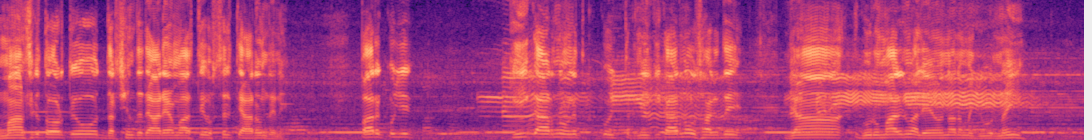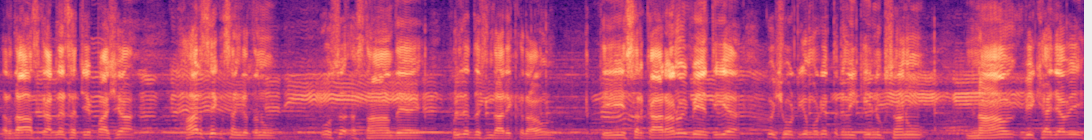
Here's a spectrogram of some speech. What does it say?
ਮਾਨਸਿਕ ਤੌਰ ਤੇ ਉਹ ਦਰਸ਼ਨ ਦਿਦਾਰਿਆਂ ਵਾਸਤੇ ਉਸ ਵੇਲੇ ਤਿਆਰ ਹੁੰਦੇ ਨੇ। ਪਰ ਕੁਝ ਕੀ ਕਾਰਨ ਹੋਣਗੇ ਕੋਈ ਤਕਨੀਕੀ ਕਾਰਨ ਹੋ ਸਕਦੇ ਜਾਂ ਗੁਰੂ ਮਹਾਰਾਜ ਨੂੰ ਹਲੇ ਉਹਨਾਂ ਦਾ ਮਨਜ਼ੂਰ ਨਹੀਂ। ਅਰਦਾਸ ਕਰਨੇ ਸੱਚੇ ਪਾਤਸ਼ਾਹ ਹਰ ਸਿੱਖ ਸੰਗਤ ਨੂੰ ਉਸ ਸਥਾਨ ਦੇ ਖੁੱਲੇ ਦਰਸ਼ਨਦਾਰੇ ਕਰਾਉਣ। ਤੇ ਸਰਕਾਰਾਂ ਨੂੰ ਵੀ ਬੇਨਤੀ ਆ, ਕੋਈ ਛੋਟੀਆਂ ਮੋਟੀਆਂ ਤਕਨੀਕੀ ਨੁਕਸਾਂ ਨੂੰ ਨਾ ਵੇਖਿਆ ਜਾਵੇ,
